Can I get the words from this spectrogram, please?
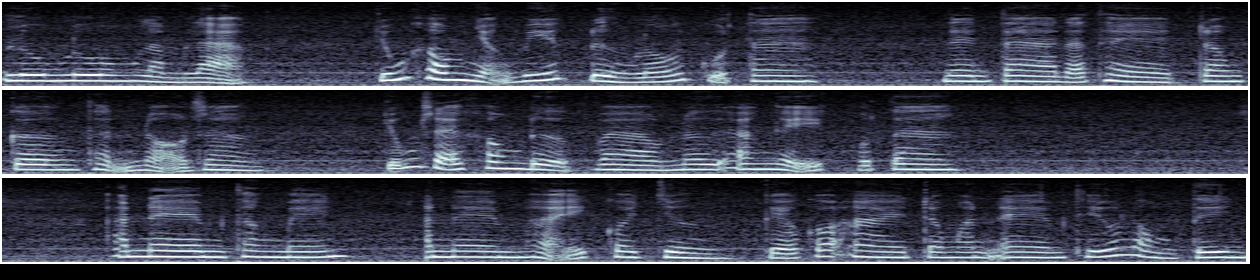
luôn luôn lầm lạc, chúng không nhận biết đường lối của ta, nên ta đã thề trong cơn thịnh nộ rằng chúng sẽ không được vào nơi an nghỉ của ta. Anh em thân mến, anh em hãy coi chừng, kẻo có ai trong anh em thiếu lòng tin.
